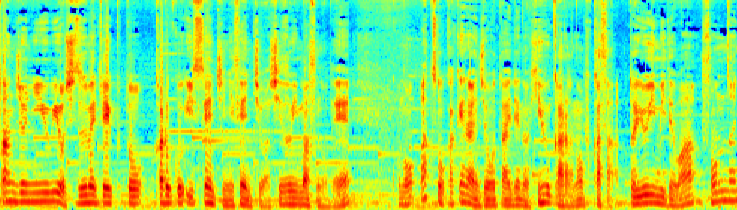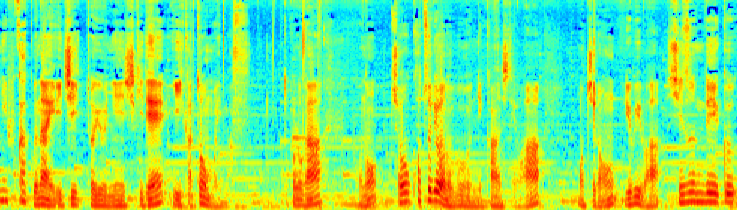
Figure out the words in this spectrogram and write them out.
単純に指を沈めていくと軽く1センチ2センチは沈みますのでこの圧をかけない状態での皮膚からの深さという意味ではそんなに深くない位置という認識でいいかと思います。ところがこの腸骨量の部分に関してはもちろん指は沈んでいく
